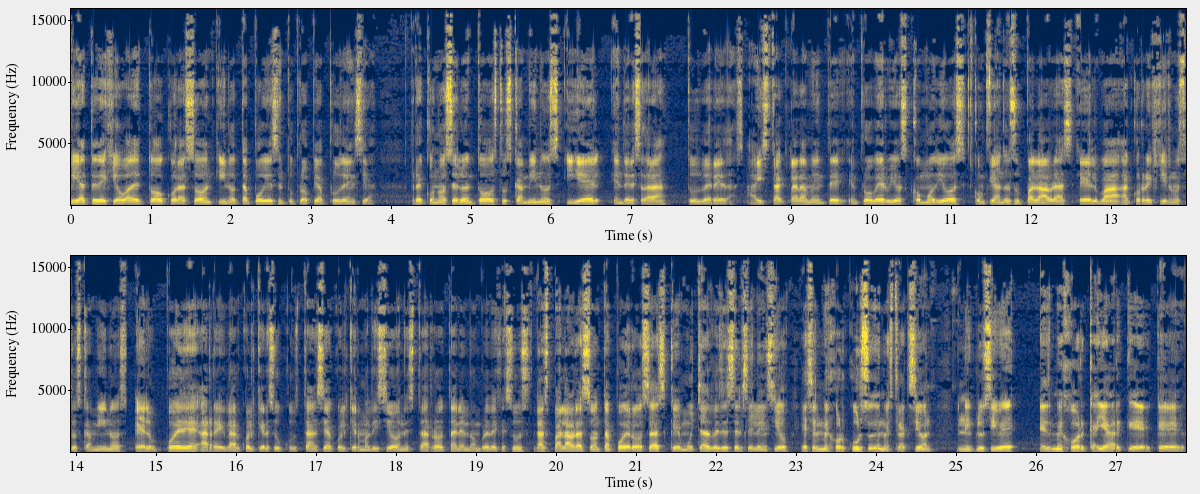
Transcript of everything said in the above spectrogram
Fíate de Jehová de todo corazón y no te apoyes en tu propia prudencia. Reconócelo en todos tus caminos y Él enderezará tus veredas. Ahí está claramente en Proverbios como Dios, confiando en sus palabras, Él va a corregir nuestros caminos, Él puede arreglar cualquier circunstancia, cualquier maldición está rota en el nombre de Jesús. Las palabras son tan poderosas que muchas veces el silencio es el mejor curso de nuestra acción. Inclusive es mejor callar que, que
